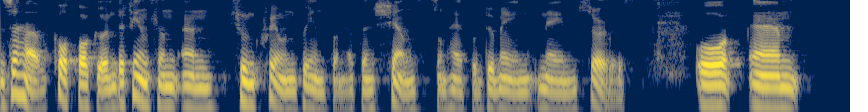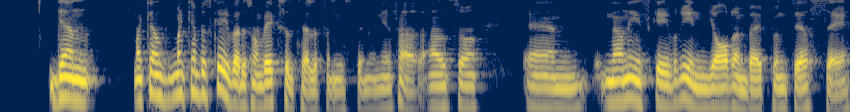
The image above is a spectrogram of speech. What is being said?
så här, kort bakgrund. Det finns en, en funktion på internet, en tjänst som heter Domain Name Service. Och eh, den, man kan, man kan beskriva det som växeltelefonisten ungefär. Alltså eh, när ni skriver in jardenberg.se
